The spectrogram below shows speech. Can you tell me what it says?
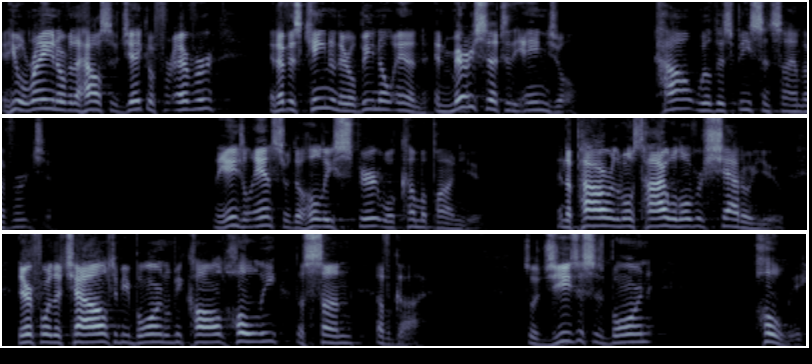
and he will reign over the house of Jacob forever, and of his kingdom there will be no end. And Mary said to the angel, How will this be since I am a virgin? The angel answered, The Holy Spirit will come upon you, and the power of the Most High will overshadow you. Therefore, the child to be born will be called Holy, the Son of God. So Jesus is born holy.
